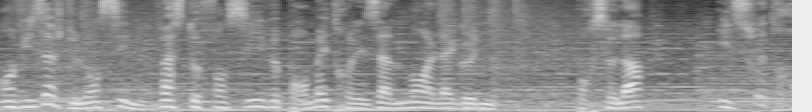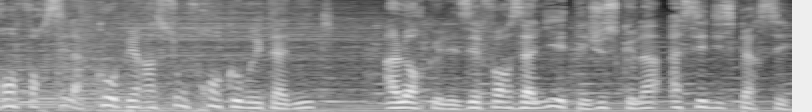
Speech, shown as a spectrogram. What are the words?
envisage de lancer une vaste offensive pour mettre les Allemands à l'agonie. Pour cela, il souhaite renforcer la coopération franco-britannique alors que les efforts alliés étaient jusque-là assez dispersés.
